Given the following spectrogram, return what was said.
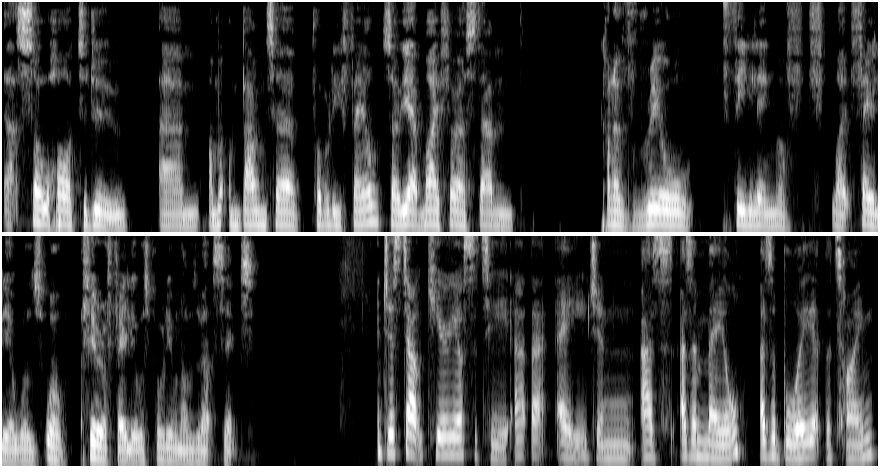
that's so hard to do. Um, I'm, I'm bound to probably fail. So yeah, my first um, kind of real feeling of like failure was well fear of failure was probably when i was about six Just out of curiosity, at that age, and as as a male, as a boy at the time,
